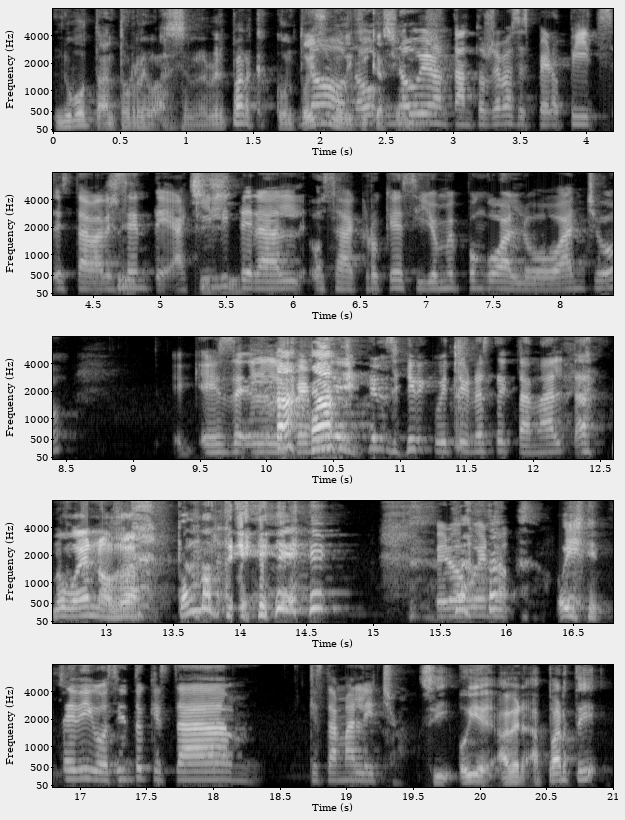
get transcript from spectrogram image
no hubo tantos rebases en Albert Park, con todas sus modificaciones. No, no hubieron tantos rebases, pero Pitts estaba decente. Aquí, literal, o sea, creo que si yo me pongo a lo ancho, es el que mide el circuito y no estoy tan alta. No, bueno, o sea, cálmate. Pero bueno, oye, te, digo, siento que está, que está mal hecho. Sí, oye, a ver, aparte,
